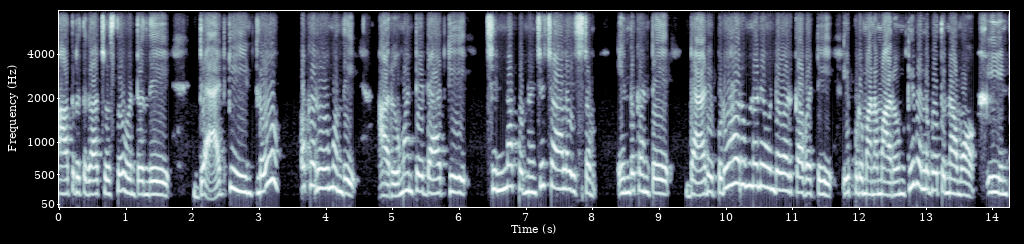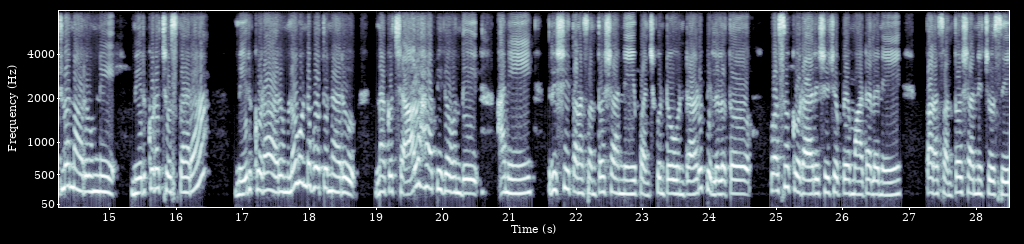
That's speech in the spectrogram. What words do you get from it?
ఆతృతగా చూస్తూ ఉంటుంది. డాడ్కి ఇంట్లో ఒక రూమ్ ఉంది. ఆ రూమ్ అంటే డాడ్కి చిన్నప్పటి నుంచి చాలా ఇష్టం. ఎందుకంటే డాడీ ఎప్పుడు ఆ రూమ్లోనే ఉండేవాడు కాబట్టి ఇప్పుడు మనం ఆ రూమ్కి వెళ్ళబోతున్నాము. ఈ ఇంట్లో నా రూమ్ని మీరు కూడా చూస్తారా? మీరు కూడా ఆ రూమ్లో ఉండబోతున్నారు. నాకు చాలా హ్యాపీగా ఉంది అని రిషి తన సంతోషాన్ని పంచుకుంటూ ఉంటాడు పిల్లలతో. వసు కూడా రిషి చెప్పే మాటలని తన సంతోషాన్ని చూసి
